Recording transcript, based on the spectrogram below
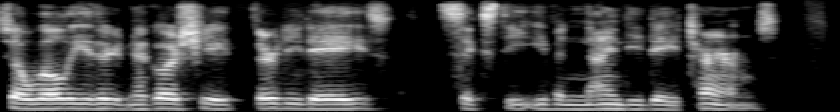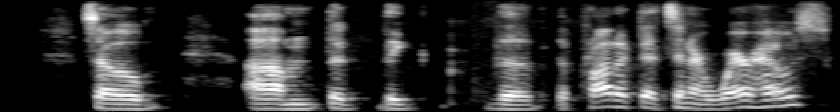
So we'll either negotiate 30 days, 60, even 90 day terms. So um, the, the, the, the product that's in our warehouse,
